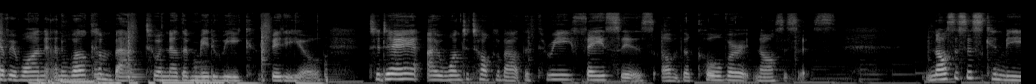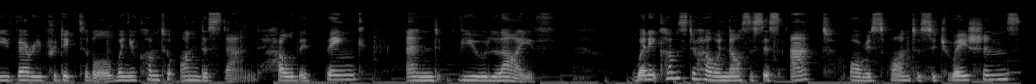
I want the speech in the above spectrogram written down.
everyone and welcome back to another midweek video. Today I want to talk about the three faces of the covert narcissist. Narcissists can be very predictable when you come to understand how they think and view life. When it comes to how a narcissist act or respond to situations,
